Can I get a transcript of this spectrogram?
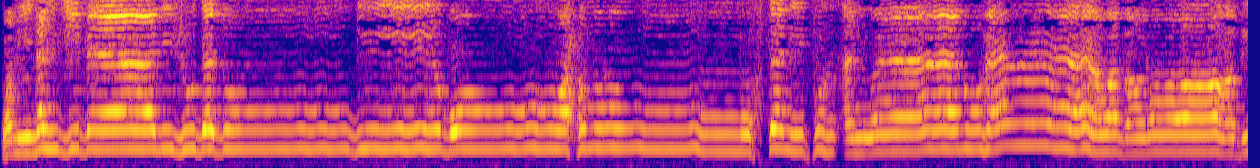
ومن الجبال جدد بيض وحمر مختلف ألوانها وغرابيب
